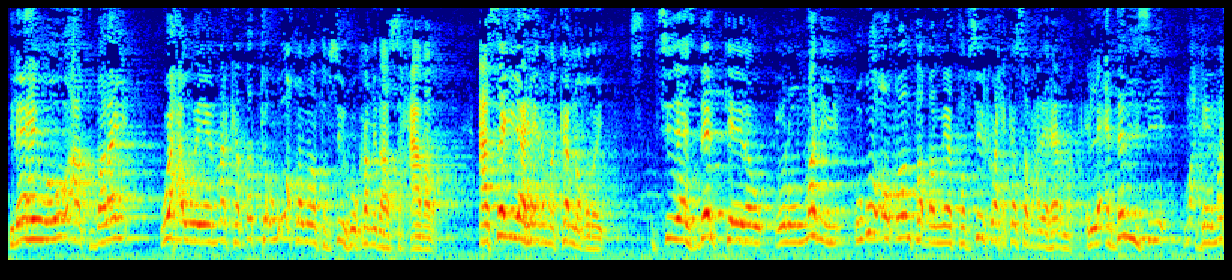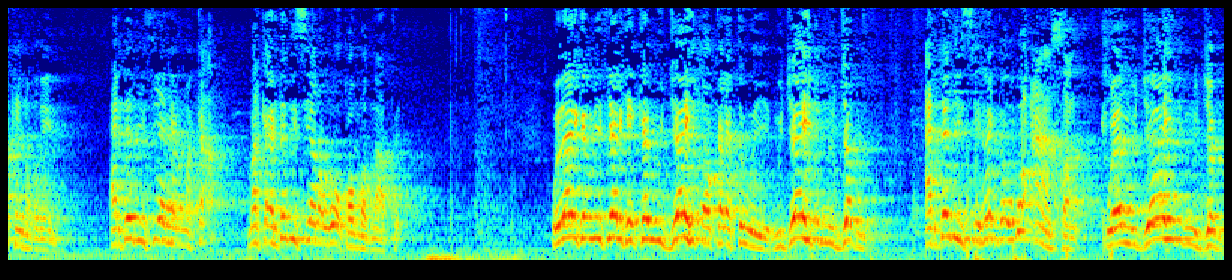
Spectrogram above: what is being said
ilaahay waa u aqbalay. Waxa weeyaan marka dadka ugu aqoon tafsiirku ka mid aha saxaabada. Asagiyaa reer maka noqday. Sidaas darteeda culummadii ugu oqoonta badneed tafsiirka waxay ka soo baxday reer maka ilaa ardadiisii reer makay noqdeen. Ardadiisiiya reer maka ah marka ardadiisiiyana ugu oqoon badnaatay. Wadalika mithaalka ka mujaahid oo kaleeto weeye. Mujaahid ibnu jabr ardadiisii ragga ugu caansan waa mujaahid ibnu jabr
